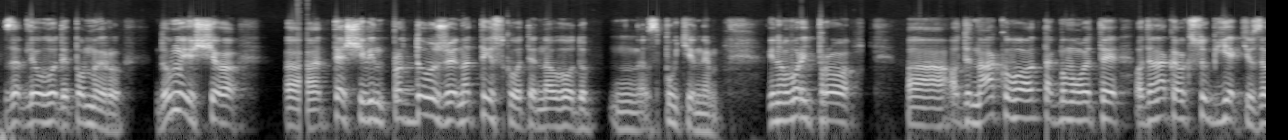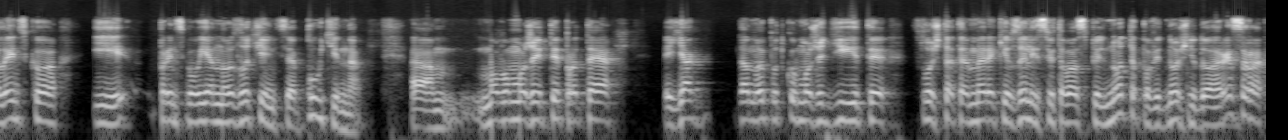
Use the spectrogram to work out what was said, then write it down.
задля угоди по миру. Думаю, що е, те, що він продовжує натискувати на угоду з Путіним, він говорить про е, одинаково, так би мовити, одинакових суб'єктів Зеленського і в принципі воєнного злочинця Путіна. Е, Мова може йти про те, як в даному випадку може діяти Штати Америки, взагалі світова спільнота по відношенню до агресора,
